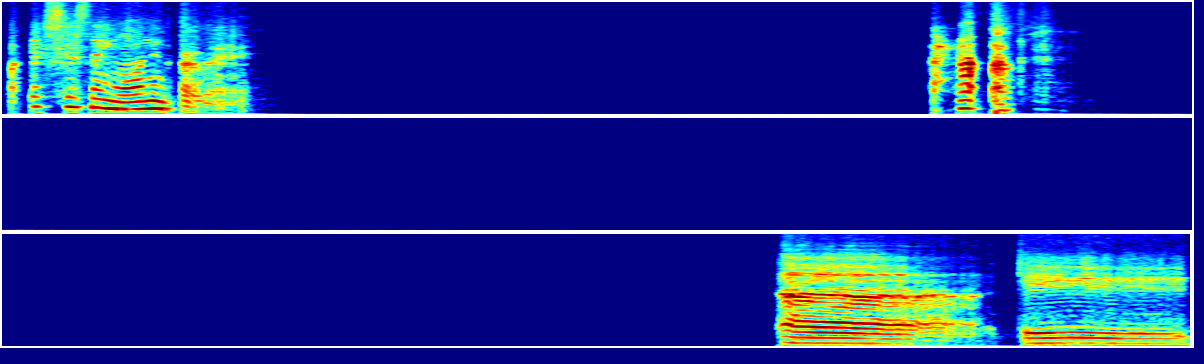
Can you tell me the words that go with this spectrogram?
What is this thing wanting from me? Okay. Uh, dude.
